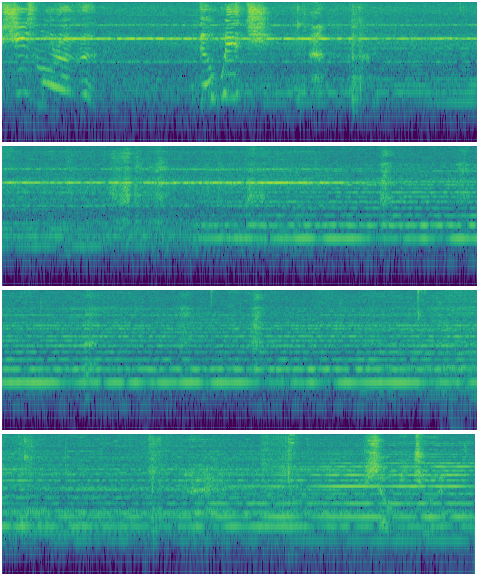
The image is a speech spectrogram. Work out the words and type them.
She's more of a... a witch. Show me to her.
